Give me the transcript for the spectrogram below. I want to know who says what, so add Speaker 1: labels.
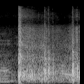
Speaker 1: Huh?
